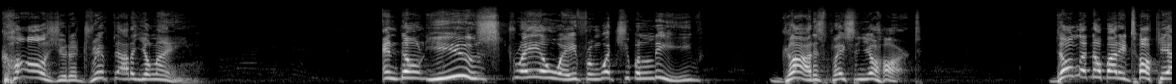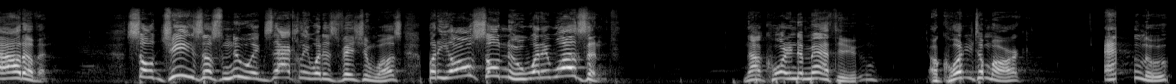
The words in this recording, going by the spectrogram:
cause you to drift out of your lane. And don't you stray away from what you believe God has placed in your heart. Don't let nobody talk you out of it. So Jesus knew exactly what his vision was, but he also knew what it wasn't. Now, according to Matthew, according to Mark, and Luke,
